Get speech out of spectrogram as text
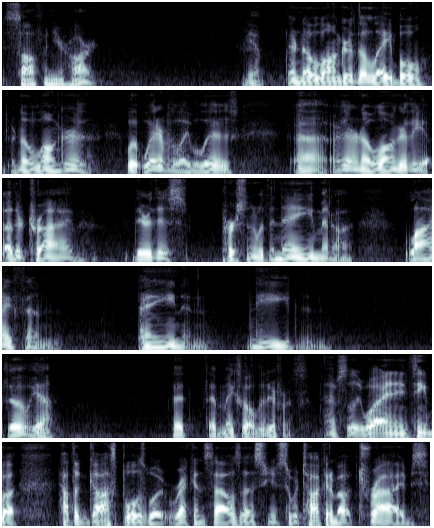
soften your heart. Yep. They're no longer the label. They're no longer whatever the label is, uh, or they're no longer the other tribe. They're this person with a name and a life and pain and need, and so yeah, that that makes all the difference. Absolutely. Well, and you think about how the gospel is what reconciles us. You know, so we're talking about tribes,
